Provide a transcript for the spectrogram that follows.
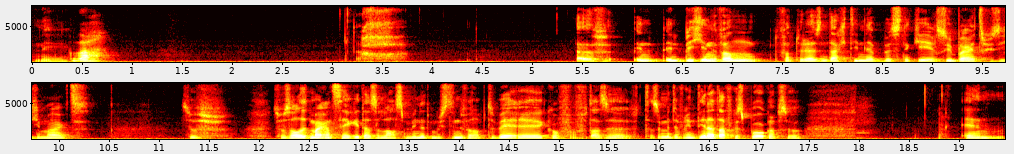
nee. Wat? Eh, in, in het begin van, van 2018 hebben we eens een keer super hard ruzie gemaakt. Zo, ze was altijd maar aan het zeggen dat ze last minute moest in van op het werk, of, of dat, ze, dat ze met een vriendin had afgesproken of zo. En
